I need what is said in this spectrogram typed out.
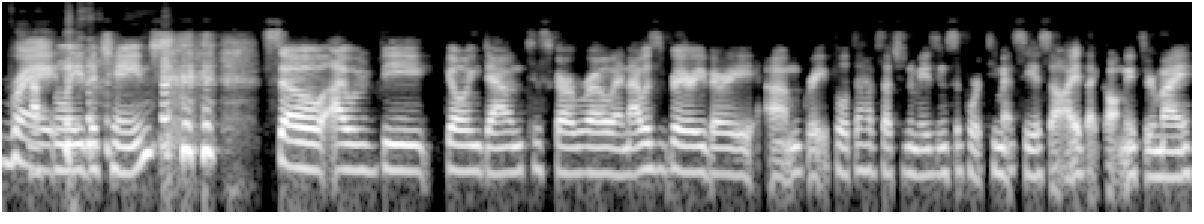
right. definitely the change. So i would be going down to scarborough and i was very very um, grateful to have such an amazing support team at csi that got me through my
